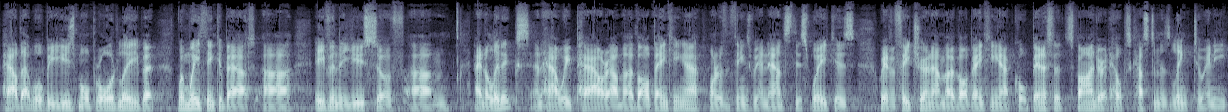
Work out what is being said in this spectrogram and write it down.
how that will be used more broadly. But when we think about uh, even the use of um, analytics and how we power our mobile banking app. One of the things we announced this week is we have a feature in our mobile banking app called Benefits Finder. It helps customers link to any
